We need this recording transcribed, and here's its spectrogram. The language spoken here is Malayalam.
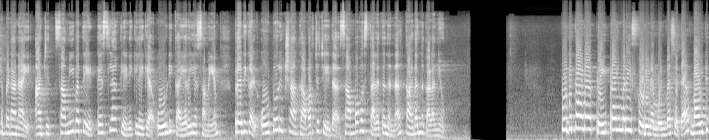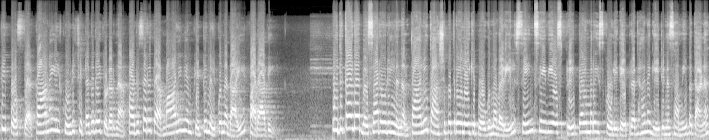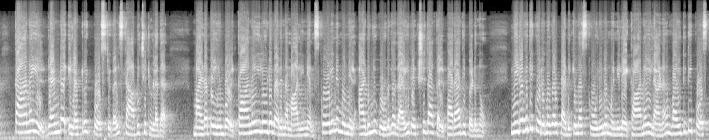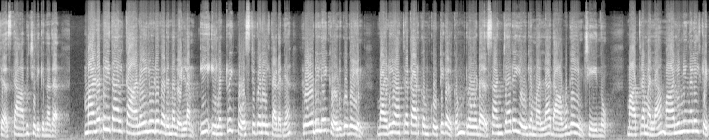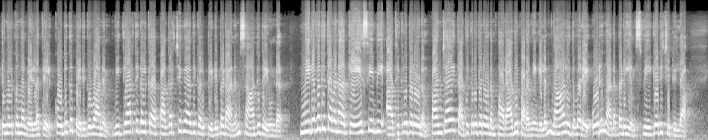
രക്ഷപ്പെടാനായി അജിത് സമീപത്തെ ടെസ്ല ക്ലിനിക്കിലേക്ക് ഓടിക്കയറിയ സമയം പ്രതികൾ ഓട്ടോറിക്ഷ കവർച്ച ചെയ്ത് സംഭവ നിന്ന് കടന്നു കളഞ്ഞു പുതുക്കാട് പ്രീ പ്രൈമറി സ്കൂളിന് മുൻവശത്ത് വൈദ്യുതി പോസ്റ്റ് കാനയിൽ കുഴിച്ചിട്ടതിനെ തുടർന്ന് പരിസരത്ത് മാലിന്യം കെട്ടിനിൽക്കുന്നതായി പരാതി. പുതുക്കാട് ബസാർ റോഡിൽ നിന്നും താലൂക്ക് ആശുപത്രിയിലേക്ക് പോകുന്ന വഴിയിൽ സെയിന്റ് സേവിയേഴ്സ് പ്രീ പ്രൈമറി സ്കൂളിന്റെ പ്രധാന ഗേറ്റിന് സമീപത്താണ് കാനയിൽ രണ്ട് ഇലക്ട്രിക് പോസ്റ്റുകൾ സ്ഥാപിച്ചിട്ടുള്ളത്. മഴ പെയ്യുമ്പോൾ കാനയിലൂടെ വരുന്ന മാലിന്യം സ്കൂളിന് മുന്നിൽ അടിഞ്ഞുകൂടുന്നതായി രക്ഷിതാക്കൾ പരാതിപ്പെടുന്നു. നിരവധി കുരുന്നുകൾ പഠിക്കുന്ന സ്കൂളിന് മുന്നിലെ കാനയിലാണ് വൈദ്യുതി പോസ്റ്റ് സ്ഥാപിച്ചിരിക്കുന്നത്. മഴ പെയ്താൽ കാനയിലൂടെ വരുന്ന വെള്ളം ഈ ഇലക്ട്രിക് പോസ്റ്റുകളിൽ തടഞ്ഞ് റോഡിലേക്ക് ഒഴുകുകയും വഴിയാത്രക്കാർക്കും കുട്ടികൾക്കും റോഡ് സഞ്ചാരയോഗ്യമല്ലാതാവുകയും ചെയ്യുന്നു. മാത്രമല്ല മാലിന്യങ്ങളിൽ കെട്ടിനിൽക്കുന്ന വെള്ളത്തിൽ കൊതുക് പെരുകുവാനും വിദ്യാർത്ഥികൾക്ക് പകർച്ചവ്യാധികൾ പിടിപെടാനും സാധ്യതയുണ്ട്. നിരവധി തവണ കെ എസ് ഇ ബി അധികൃതരോടും പഞ്ചായത്ത് അധികൃതരോടും പരാതി പറഞ്ഞെങ്കിലും നാളിതുവരെ ഒരു നടപടിയും സ്വീകരിച്ചിട്ടില്ല.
